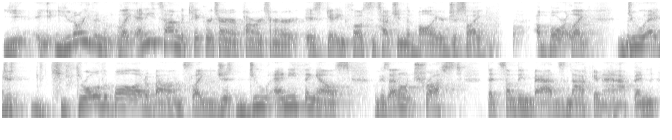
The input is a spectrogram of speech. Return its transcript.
You, you don't even like anytime a kick returner punt returner is getting close to touching the ball you're just like abort like do it just throw the ball out of bounds. Like just do anything else because i don't trust that something bad's not going to happen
